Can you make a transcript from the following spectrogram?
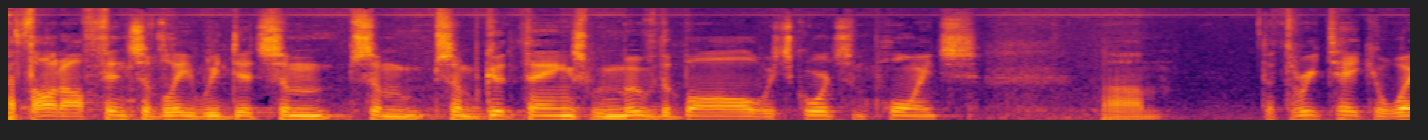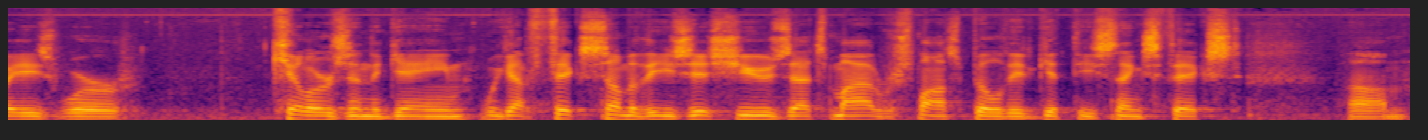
I thought offensively we did some some some good things. We moved the ball. We scored some points. Um, the three takeaways were killers in the game. We got to fix some of these issues. That's my responsibility to get these things fixed. Um,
